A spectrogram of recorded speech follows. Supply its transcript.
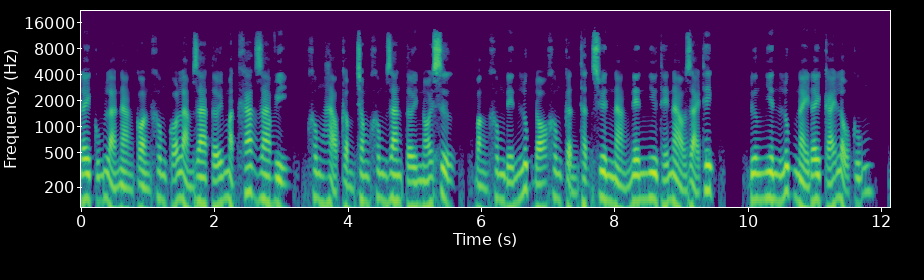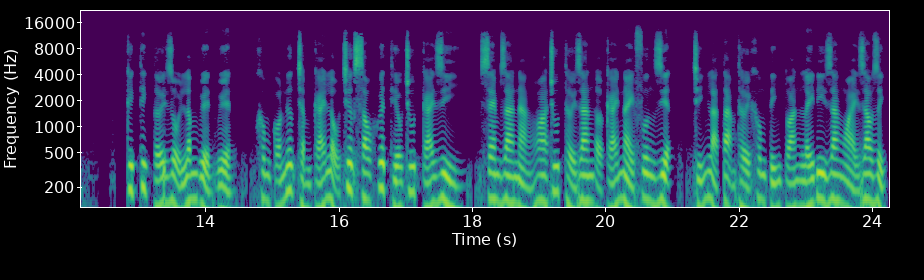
đây cũng là nàng còn không có làm ra tới mặt khác gia vị, không hảo cầm trong không gian tới nói sự, bằng không đến lúc đó không cẩn thận xuyên nàng nên như thế nào giải thích. Đương nhiên lúc này đây cái lẩu cũng kích thích tới rồi Lâm Uyển Uyển, không có nước chấm cái lẩu trước sau khuyết thiếu chút cái gì, xem ra nàng hoa chút thời gian ở cái này phương diện, chính là tạm thời không tính toán lấy đi ra ngoài giao dịch,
